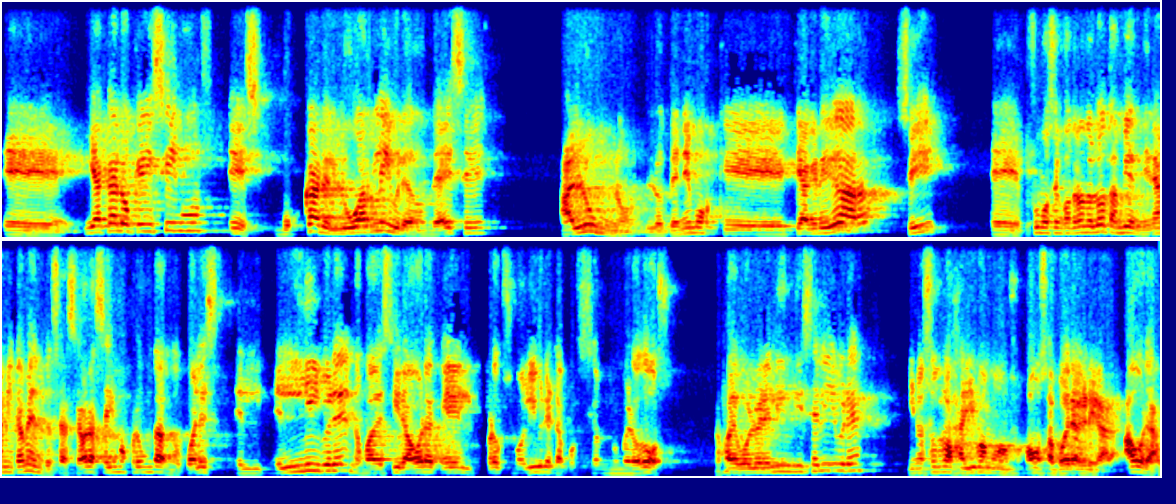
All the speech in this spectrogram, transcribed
eh, y acá lo que hicimos es buscar el lugar libre donde a ese alumno lo tenemos que, agregar, ¿sí? Eh, fuimos encontrándolo también dinámicamente, o sea, si ahora seguimos preguntando cuál es el, libre, nos va a decir ahora que el próximo libre es la posición número 2. Nos va a devolver el índice libre y nosotros ahí vamos, vamos a poder agregar. Ahora,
